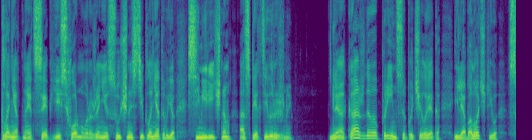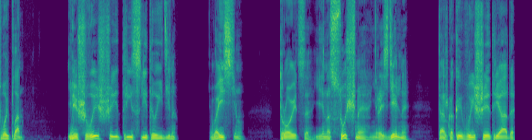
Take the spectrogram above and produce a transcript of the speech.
Планетная цепь есть форма выражения сущности планеты в ее семеричном аспекте выраженной. Для каждого принципа человека или оболочки его свой план. И лишь высшие три слиты воедино. Воистину, Троица единосущная, нераздельная, так же, как и высшая триада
